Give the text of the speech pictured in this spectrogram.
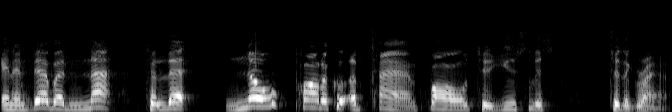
and endeavor not to let no particle of time fall to useless to the ground.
